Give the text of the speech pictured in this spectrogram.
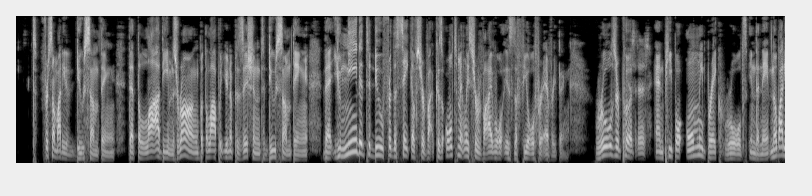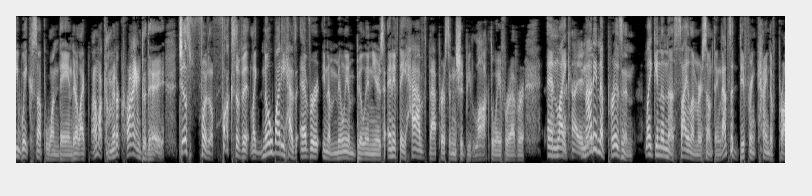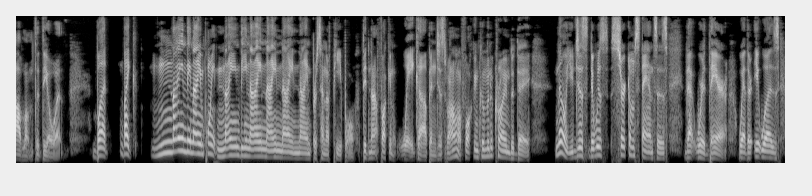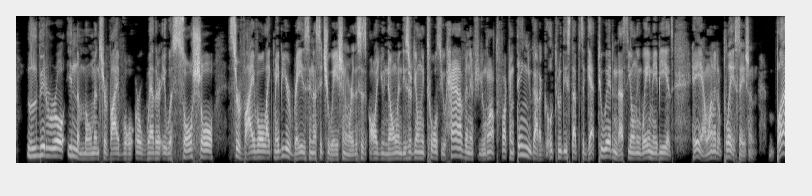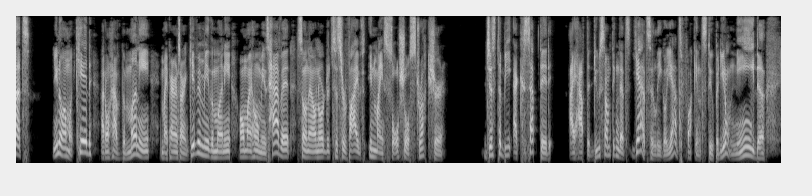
for somebody to do something that the law deems wrong, but the law put you in a position to do something that you needed to do for the sake of survival. Because ultimately, survival is the fuel for everything. Rules are put, Yes, and people only break rules in the name. Nobody wakes up one day and they're like, I'm gonna commit a crime today. Just for the fucks of it. Like, nobody has ever in a million billion years. And if they have, that person should be locked away forever. And like, not in a prison, like in an asylum or something. That's a different kind of problem to deal with. But like, 99.99999% of people did not fucking wake up and just, oh, I'm gonna fucking commit a crime today. No, you just, there was circumstances that were there, whether it was literal in the moment survival or whether it was social survival. Like maybe you're raised in a situation where this is all you know and these are the only tools you have. And if you want the fucking thing, you gotta go through these steps to get to it. And that's the only way. Maybe it's, hey, I wanted a PlayStation, but you know, I'm a kid. I don't have the money. My parents aren't giving me the money. All my homies have it. So now, in order to survive in my social structure, just to be accepted, I have to do something that's, yeah, it's illegal. Yeah, it's fucking stupid. You don't need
